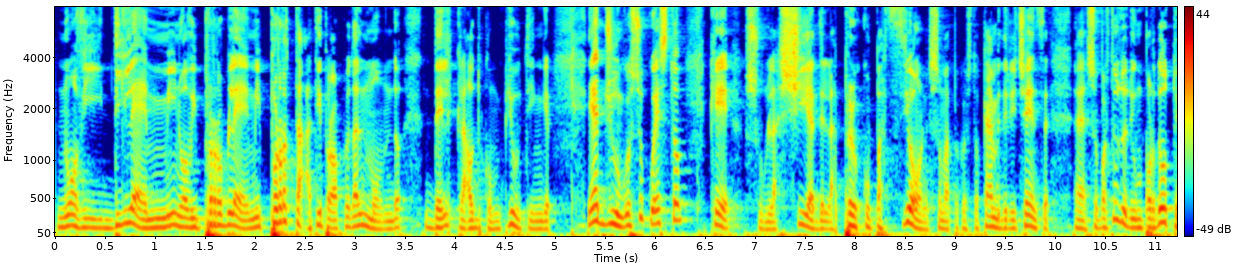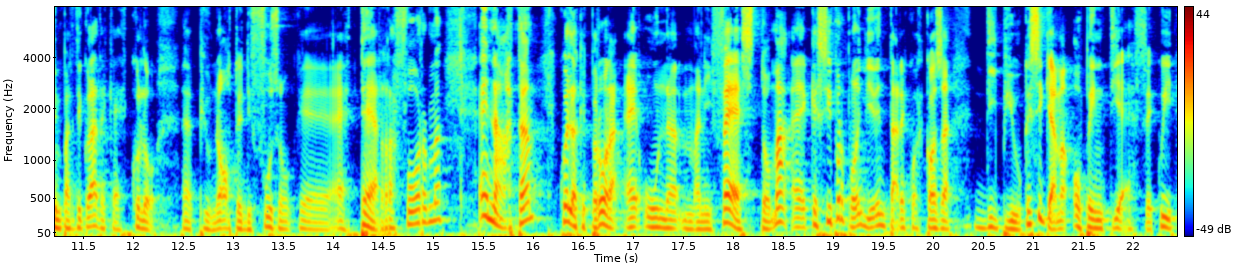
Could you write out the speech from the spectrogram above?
nuovi dilemmi, nuovi problemi portati proprio dal mondo del cloud computing. E aggiungo su questo che sulla scia della preoccupazione, insomma, per questo cambio di licenze, eh, soprattutto di un prodotto in particolare che è quello eh, più noto e diffuso che è Terraform, è nata quella che per ora è un manifesto, ma eh, che si propone di diventare qualcosa di più, che si chiama OpenTF. Qui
